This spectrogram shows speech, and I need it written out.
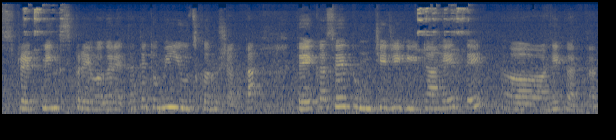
स्ट्रेटनिंग स्प्रे वगैरे येतात ते तुम्ही यूज करू शकता. ते कसे तुमची जी हीट आहे ते हे करतात.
